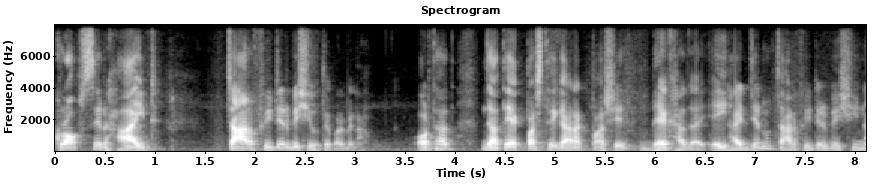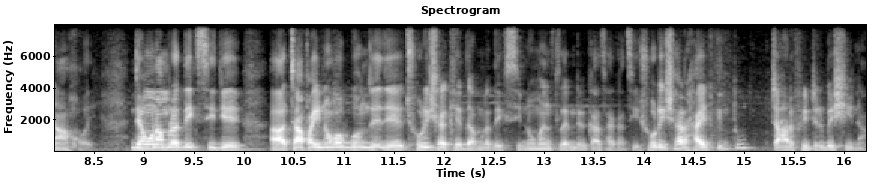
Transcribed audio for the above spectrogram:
ক্রপসের হাইট চার ফিটের বেশি হতে পারবে না। অর্থাৎ যাতে এক পাশ থেকে আর পাশে দেখা যায়। এই হাইট যেন চার ফিটের বেশি না হয়। যেমন আমরা দেখছি যে চাঁপাই নবাবগঞ্জে যে সরিষা ক্ষেত আমরা দেখছি নোম্যান্স ল্যান্ডের কাছাকাছি। সরিষার হাইট কিন্তু চার ফিটের বেশি না।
